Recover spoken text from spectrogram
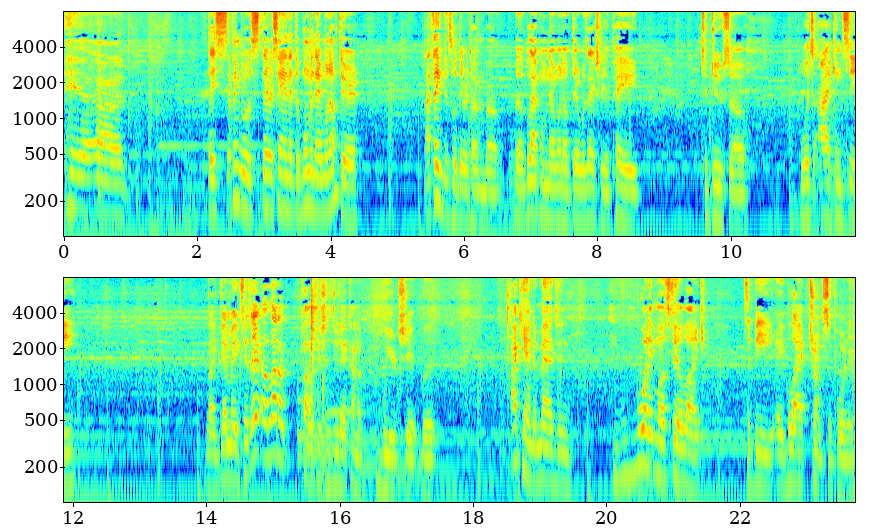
He, uh, they I think it was they were saying that the woman that went up there. I think that's what they were talking about. The black woman that went up there was actually a paid to do so, which I can see. Like that makes sense. A lot of politicians do that kind of weird shit, but I can't imagine what it must feel like to be a black Trump supporter.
